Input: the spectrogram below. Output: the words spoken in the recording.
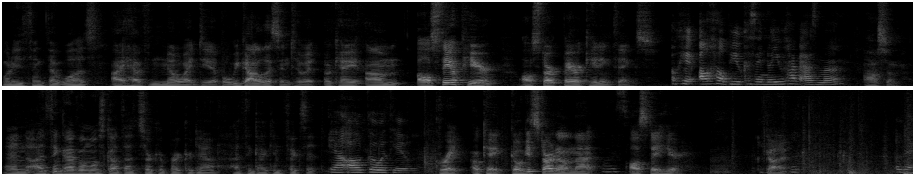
What do you think that was? I have no idea, but we gotta listen to it. Okay. Um, I'll stay up here. I'll start barricading things. Okay, I'll help you because I know you have asthma. Awesome. And I think I've almost got that circuit breaker down. I think I can fix it. Yeah, I'll go with you. Great. Okay, go get started on that. I'll stay here. Got it. Okay.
